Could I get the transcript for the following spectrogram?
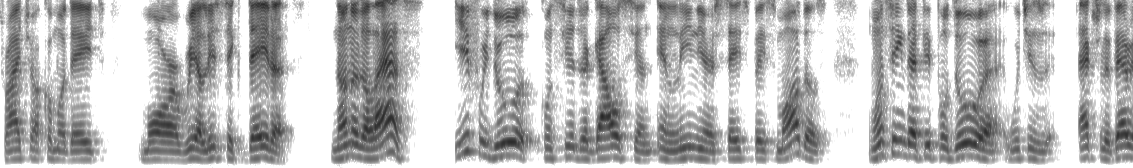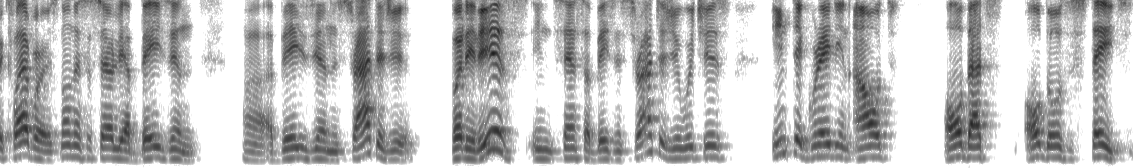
try to accommodate more realistic data. Nonetheless, if we do consider Gaussian and linear state space models, one thing that people do, uh, which is actually very clever, it's not necessarily a Bayesian, uh, a Bayesian strategy, but it is in sense a Bayesian strategy, which is integrating out all that's all those states.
